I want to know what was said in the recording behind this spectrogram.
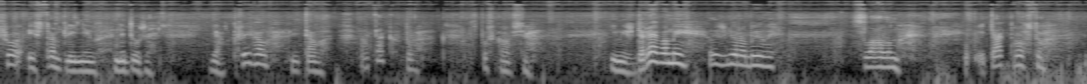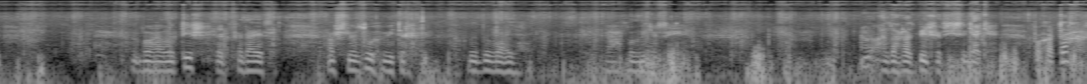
що із трамплінів не дуже. Я пригав, літав, а так то спускався. І між деревами лижню робили слалом. І так просто буває летиш, як згадаєш, аж сльозу вітер вибиває. Да, були часи. Ну, а зараз більше всі сидять по хатах,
